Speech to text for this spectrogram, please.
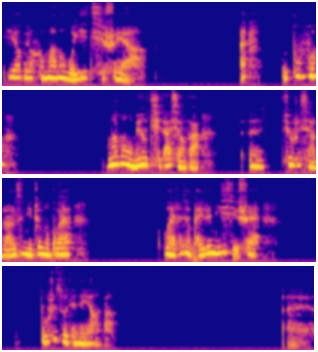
要不要和妈妈我一起睡啊？哎，不不，妈妈我没有其他想法，呃，就是想着儿子你这么乖，晚上想陪着你一起睡，不是昨天那样的。哎呀，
